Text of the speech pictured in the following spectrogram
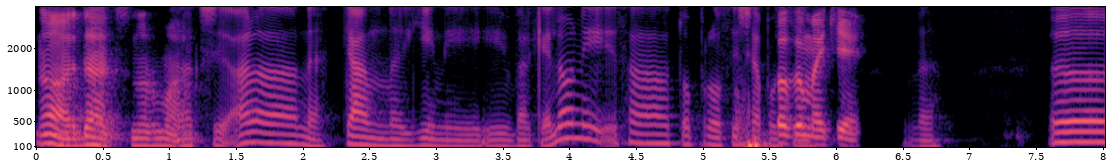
22. Α, εντάξει, νορμάλ. Εντάξει, αλλά ναι, και αν γίνει η Βαρκελόνη θα το προωθήσει από το εκεί. Το δούμε εκεί. Ναι. Ε,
